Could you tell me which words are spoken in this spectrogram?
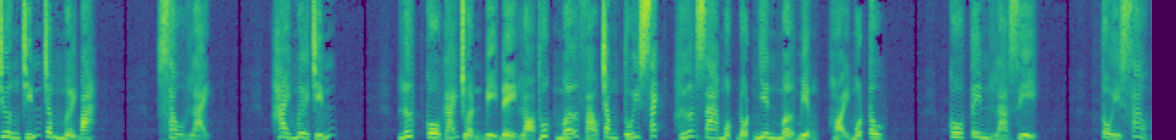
Chương 913. Sau lại. 29. Lớp cô gái chuẩn bị để lọ thuốc mỡ vào trong túi sách, hứa ra một đột nhiên mở miệng, hỏi một câu. Cô tên là gì? Tôi sao?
